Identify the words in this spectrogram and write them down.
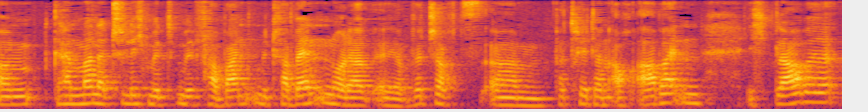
ähm, kann man natürlich mit, mit, Verband, mit Verbänden oder äh, Wirtschaftsvertretern ähm, auch arbeiten. Ich glaube,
